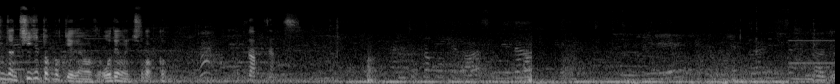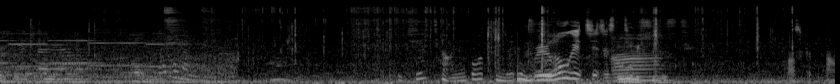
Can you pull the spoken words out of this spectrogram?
신전 치즈 떡볶이에 나와서 오뎅을 추가할까? 나쁘지 않지. 치즈스틱 아닌 것 같은데. 불고기 치즈 스틱. 한국이 시리즈 맛있겠다.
